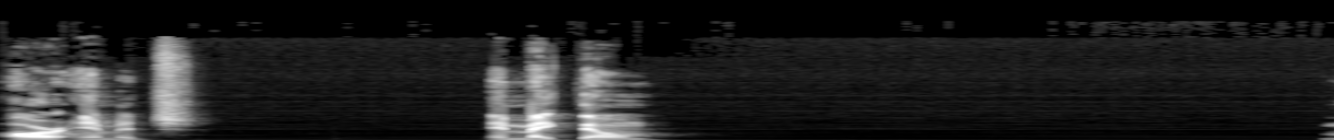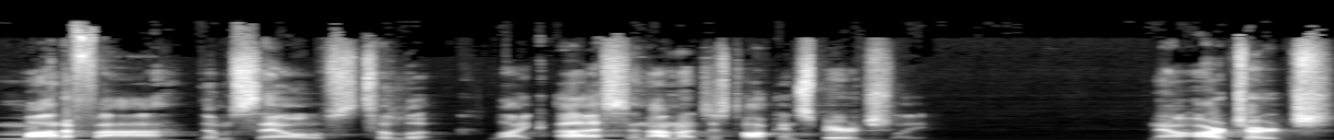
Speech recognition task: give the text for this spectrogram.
our image and make them modify themselves to look like us? And I'm not just talking spiritually. Now, our church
